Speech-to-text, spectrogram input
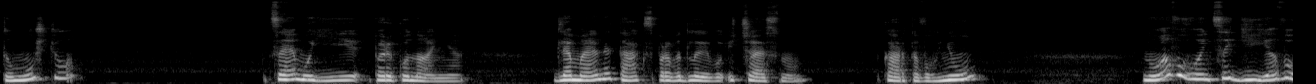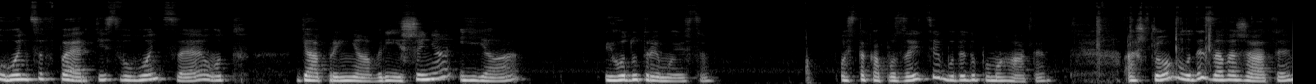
Тому що це мої переконання. Для мене так справедливо і чесно. Карта вогню. Ну, а вогонь це дія, вогонь це впертість, вогонь це от я прийняв рішення і я його дотримуюся. Ось така позиція буде допомагати. А що буде заважати?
